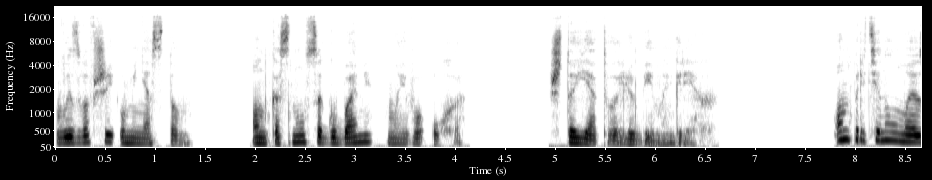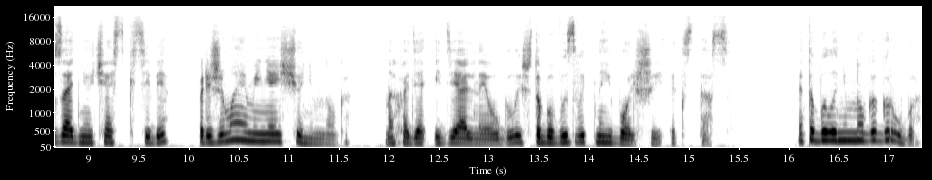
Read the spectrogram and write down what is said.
вызвавший у меня стон. Он коснулся губами моего уха. Что я твой любимый грех. Он притянул мою заднюю часть к себе, прижимая меня еще немного, находя идеальные углы, чтобы вызвать наибольший экстаз. Это было немного грубо,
